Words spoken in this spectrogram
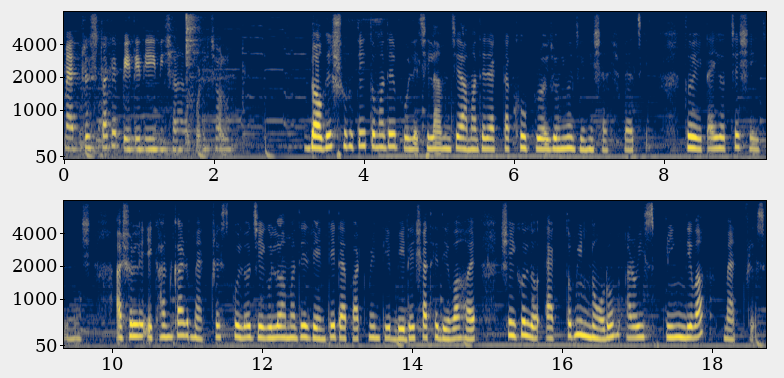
ম্যাট্রেসটাকে পেতে দিই বিছানার উপরে, চলো। ব্লগের শুরুতেই তোমাদের বলেছিলাম যে আমাদের একটা খুব প্রয়োজনীয় জিনিস আসবে আজকে। তো এটাই হচ্ছে সেই জিনিস। আসলে এখানকার ম্যাট্রেসগুলো যেগুলো আমাদের রেন্টেড অ্যাপার্টমেন্টে বেডের সাথে দেওয়া হয়, সেইগুলো একদমই নরম আর ওই স্প্রিং দেওয়া ম্যাট্রেস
